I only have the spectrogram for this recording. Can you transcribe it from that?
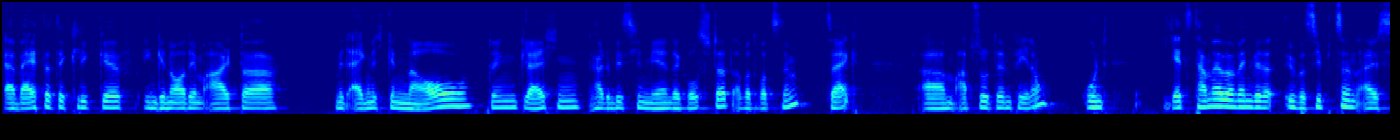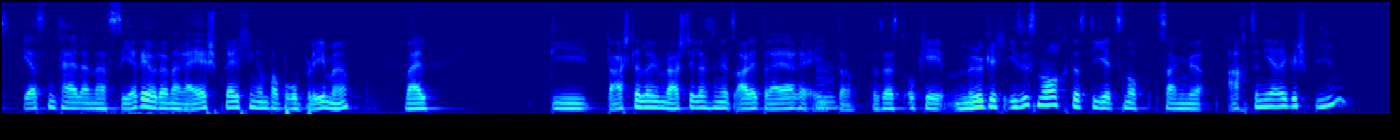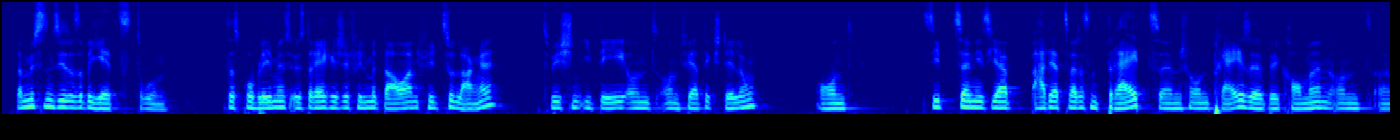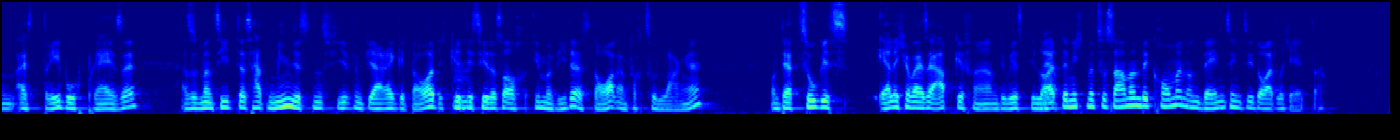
erweiterte Clique in genau dem Alter mit eigentlich genau den gleichen, halt ein bisschen mehr in der Großstadt, aber trotzdem zeigt. Ähm, absolute Empfehlung. Und jetzt haben wir aber, wenn wir über 17 als ersten Teil einer Serie oder einer Reihe sprechen, ein paar Probleme, weil die Darstellerinnen und Darsteller sind jetzt alle drei Jahre Mhm. älter. Das heißt, okay, möglich ist es noch, dass die jetzt noch, sagen wir, 18-Jährige spielen. Dann müssen sie das aber jetzt tun. Das Problem ist, österreichische Filme dauern viel zu lange zwischen Idee und, und Fertigstellung. Und 17 ist ja, hat ja 2013 schon Preise bekommen und ähm, als Drehbuchpreise. Also man sieht, das hat mindestens vier, fünf Jahre gedauert. Ich kritisiere das auch immer wieder. Es dauert einfach zu lange. Und der Zug ist ehrlicherweise abgefahren. Du wirst die Ja. Leute nicht mehr zusammenbekommen und wenn, sind sie deutlich älter.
